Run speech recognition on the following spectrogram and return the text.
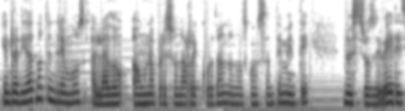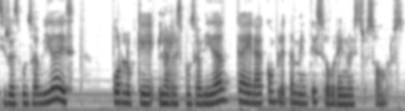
En realidad no tendremos al lado a una persona recordándonos constantemente nuestros deberes y responsabilidades, por lo que la responsabilidad caerá completamente sobre nuestros hombros.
